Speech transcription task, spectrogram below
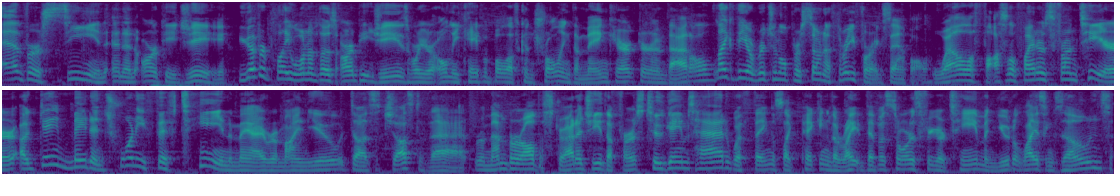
ever seen in an RPG. You ever play one of those RPGs where you're only capable of controlling the main character in battle? Like the original Persona 3 for example. Well, Fossil Fighters Frontier, a game made in 2015, may I remind you, does just that. Remember all the strategy the first two games had, with things like picking the right Vivisaurs for your team and utilizing zones?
